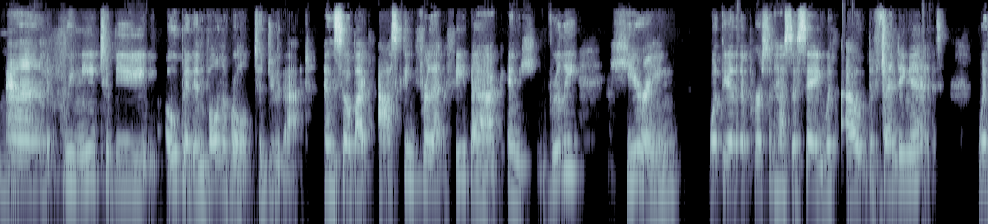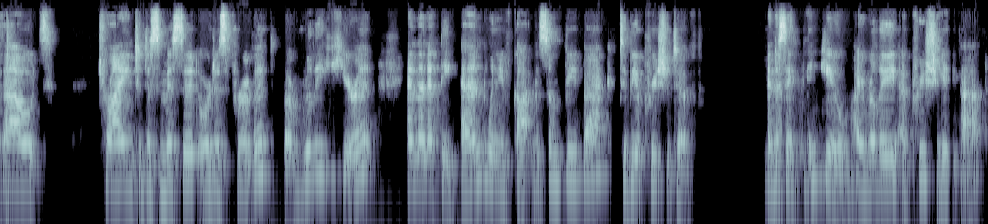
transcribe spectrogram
mm-hmm. and we need to be open and vulnerable to do that and so by asking for that feedback and really hearing what the other person has to say without defending it without trying to dismiss it or disprove it, but really hear it. And then at the end, when you've gotten some feedback, to be appreciative and to say, thank you. I really appreciate that.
